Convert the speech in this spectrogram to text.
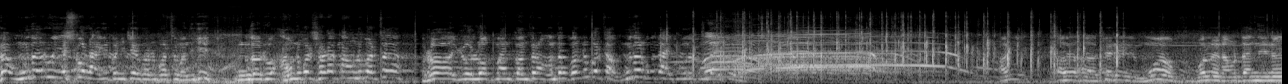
र उनीहरू यसको लागि पनि के गर्नुपर्छ भनेदेखि उनीहरू आउनुपर्छ सडकमा आउनुपर्छ र यो लोकमान तन्त्र अन्त गर्नुपर्छ। उनीहरूको दायित्व। अनि के अरे म बोल्न राम्रो जान्दिनँ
